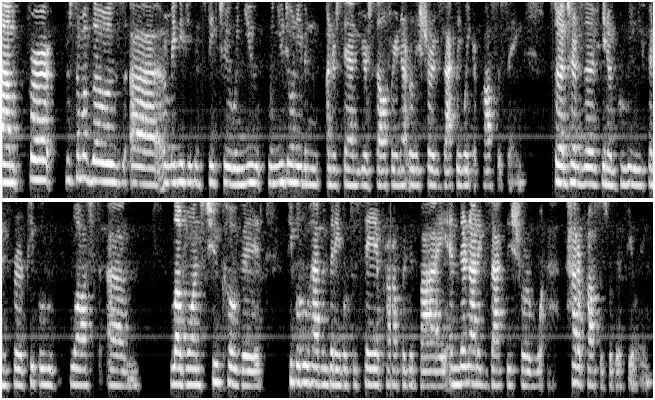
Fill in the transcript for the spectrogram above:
Um, for for some of those, uh, or maybe if you can speak to when you when you don't even understand yourself or you're not really sure exactly what you're processing. So in terms of you know grief and for people who've lost um, loved ones to COVID, people who haven't been able to say a proper goodbye and they're not exactly sure what how to process what they're feeling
